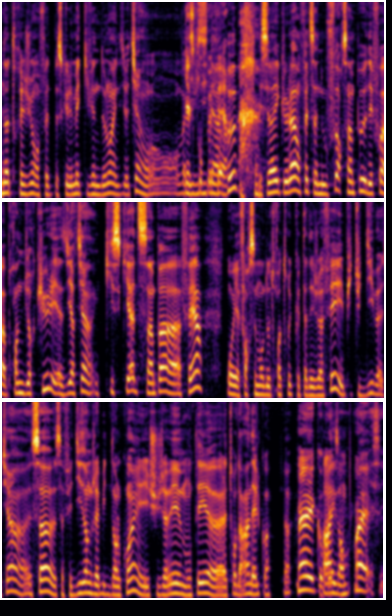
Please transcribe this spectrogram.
notre région, en fait. Parce que les mecs qui viennent de loin, ils disent tiens, on, va visiter un peu. et c'est vrai que là, en fait, ça nous force un peu des fois à prendre du recul et à se dire tiens, qu'est-ce qu'il y a de sympa à faire? Bon, il y a forcément deux, trois trucs que tu as déjà fait. Et puis tu te dis bah tiens, ça, ça fait dix ans que j'habite dans le coin et je suis jamais monté à la tour d'Arendelle, quoi. Par exemple. Ouais, c'est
